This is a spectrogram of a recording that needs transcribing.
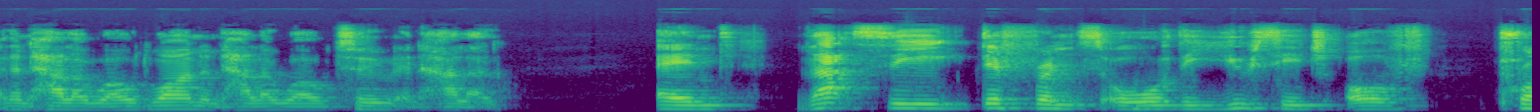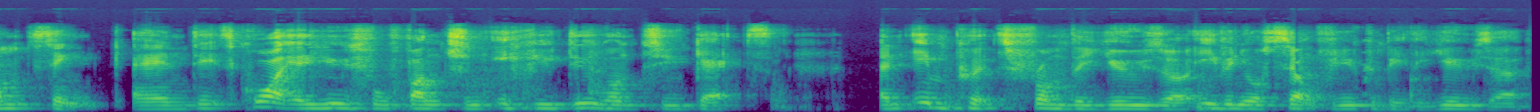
and then hello world one and hello world two and hello. And that's the difference or the usage of prompt sync. And it's quite a useful function if you do want to get an input from the user, even yourself, you can be the user.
